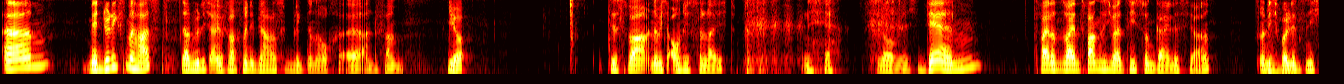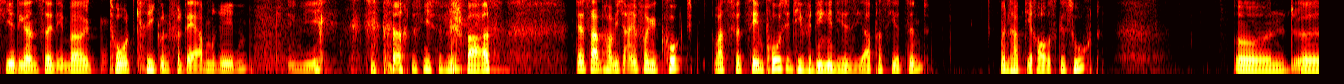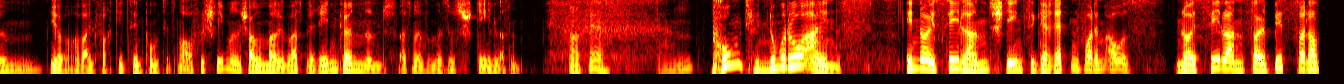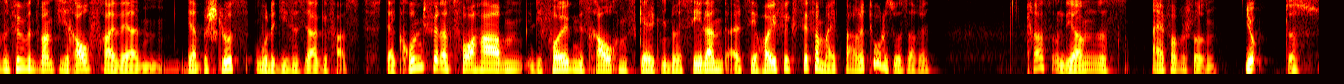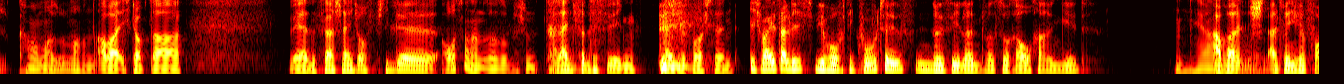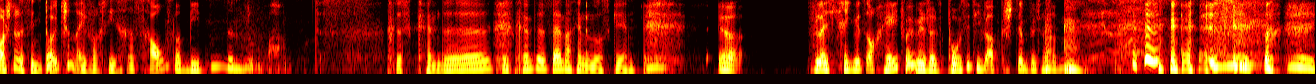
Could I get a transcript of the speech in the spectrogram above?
Ähm, wenn du nichts mehr hast, dann würde ich einfach mit dem Jahresrückblick dann auch äh, anfangen. Ja. Das war nämlich auch nicht so leicht. Ja, das glaube ich. Denn 2022 war jetzt nicht so ein geiles Jahr. Und ich wollte jetzt nicht hier die ganze Zeit über Tod, Krieg und Verderben reden. Irgendwie macht es nicht so viel Spaß. Deshalb habe ich einfach geguckt, was für zehn positive Dinge dieses Jahr passiert sind. Und habe die rausgesucht. Und ähm, ja, habe einfach die zehn Punkte jetzt mal aufgeschrieben und schauen wir mal, über was wir reden können und was wir einfach mal so stehen lassen. Okay. Dann. Punkt Nummer 1. In Neuseeland stehen Zigaretten vor dem Aus. Neuseeland soll bis 2025 rauchfrei werden. Der Beschluss wurde dieses Jahr gefasst. Der Grund für das Vorhaben, die Folgen des Rauchens gelten in Neuseeland als die häufigste vermeidbare Todesursache. Krass. Und die haben das einfach beschlossen. Jo. Das kann man mal so machen. Aber ich glaube, da werden wahrscheinlich auch viele auswandern oder so bestimmt. Allein schon deswegen, kann ich mir vorstellen. Ich weiß ja nicht, wie hoch die Quote ist in Neuseeland, was so Raucher angeht. Ja, Aber als wenn ich mir vorstelle, dass sie in Deutschland einfach dieses Rauchen verbieten, dann, boah, das, das könnte, das könnte sehr nach hinten losgehen. Ja. Vielleicht kriegen wir jetzt auch Hate, weil wir das als positiv abgestempelt haben. so,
